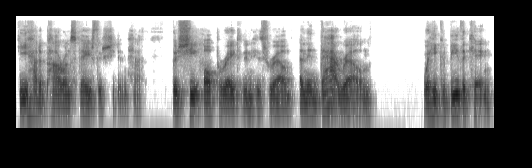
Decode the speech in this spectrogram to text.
He had a power on stage that she didn't have. But she operated in his realm. And in that realm, where he could be the king,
